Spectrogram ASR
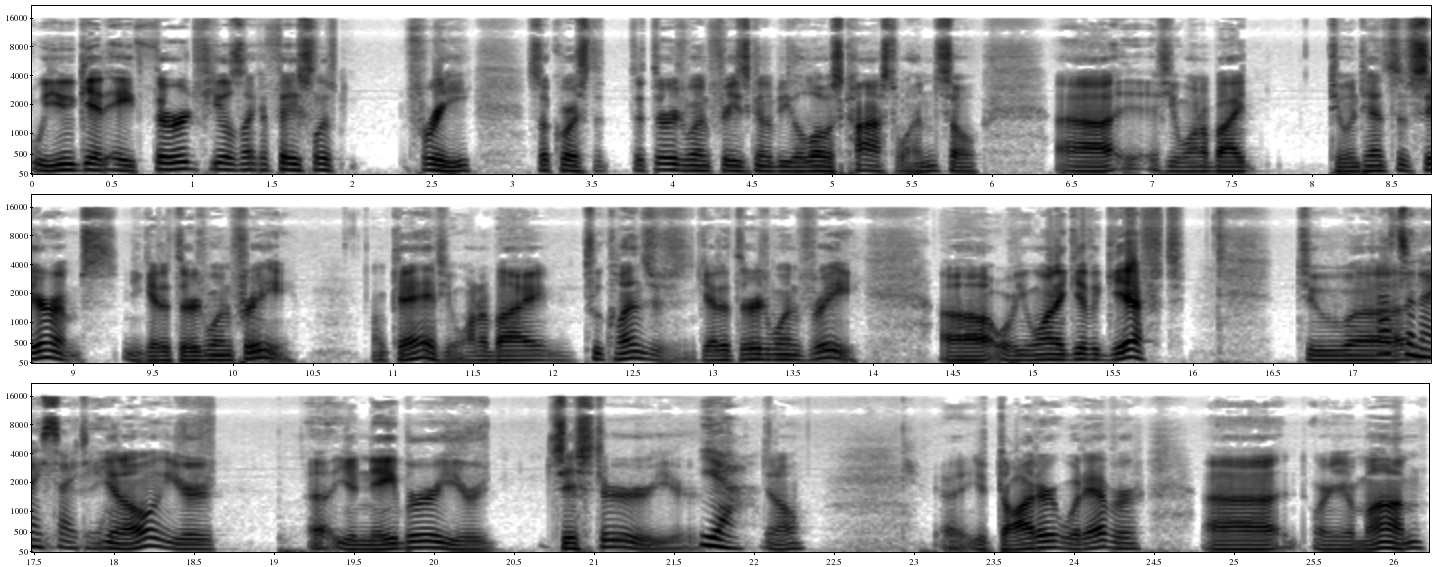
will you get a third feels like a facelift free? So of course the, the third one free is going to be the lowest cost one. So uh, if you want to buy two intensive serums, you get a third one free. Okay, if you want to buy two cleansers, get a third one free. Uh, or you want to give a gift to uh, That's a nice idea. You know your uh, your neighbor, your sister, or your Yeah. you know uh, your daughter, whatever, uh, or your mom.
